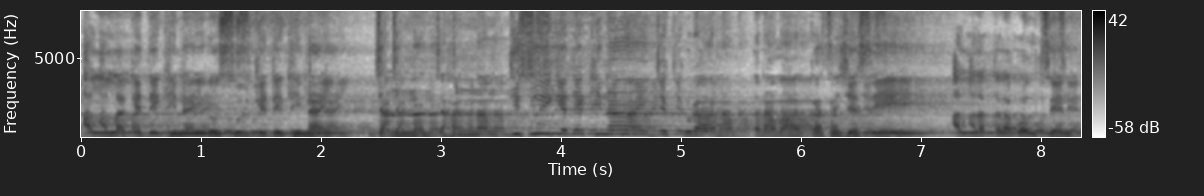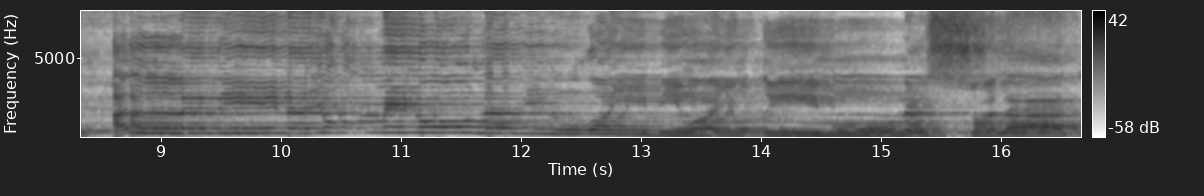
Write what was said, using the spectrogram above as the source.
আল্লাহকে দেখি নাই, রসুলকে দেখি নাই, জান্নাত, জাহান্নাম কিছুইকে দেখি নাই, যে কোরআন আপনার আমার কাছে এসেছে, আল্লাহ তাআলা বলছেন, আল্লাযীনা ইউমিনুনা الغيب ويقيمون الصلاة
